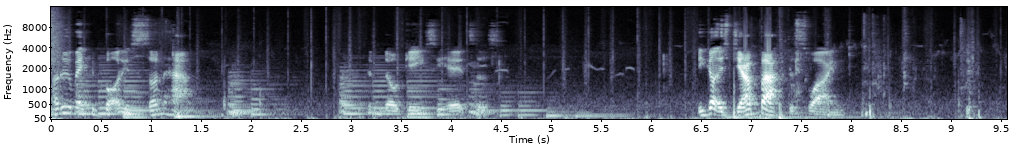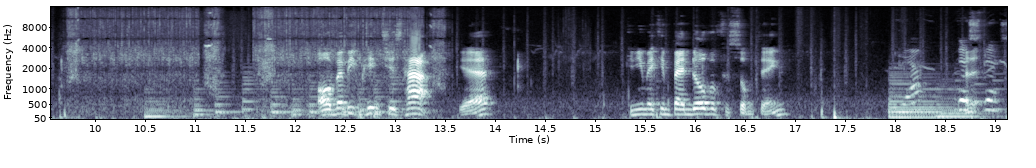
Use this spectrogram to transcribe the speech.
How do we make him put on his sun hat? Know geese, he hates us. He got his jab back, the swine. Oh, maybe pinch his hat, yeah? Can you make him bend over for something? Yeah. This, this.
